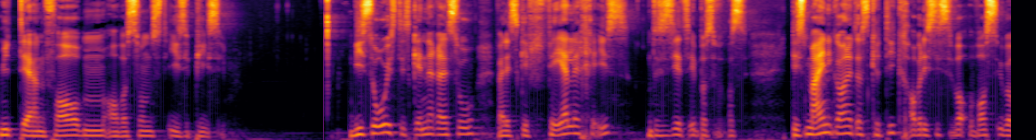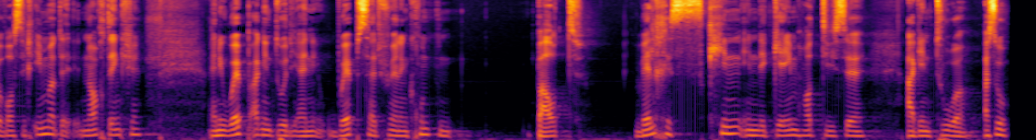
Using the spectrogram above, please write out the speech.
mit deren Farben, aber sonst easy peasy. Wieso ist das generell so? Weil es gefährlicher ist, und das ist jetzt etwas, was, das meine ich gar nicht als Kritik, aber das ist was, über was ich immer nachdenke. Eine Webagentur, die eine Website für einen Kunden baut, welches Skin in the Game hat diese Agentur. Also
